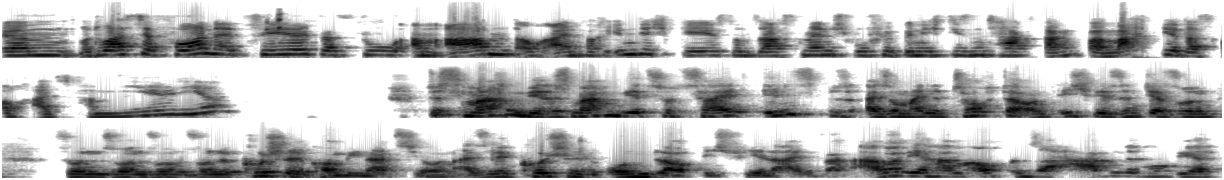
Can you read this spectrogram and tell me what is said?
Ähm, und du hast ja vorhin erzählt, dass du am Abend auch einfach in dich gehst und sagst, Mensch, wofür bin ich diesen Tag dankbar? Macht ihr das auch als Familie? Das machen wir, das machen wir zurzeit. Also meine Tochter und ich, wir sind ja so, ein, so, ein, so, ein, so eine Kuschelkombination. Also wir kuscheln unglaublich viel einfach. Aber wir haben auch unsere Abende, wo wir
